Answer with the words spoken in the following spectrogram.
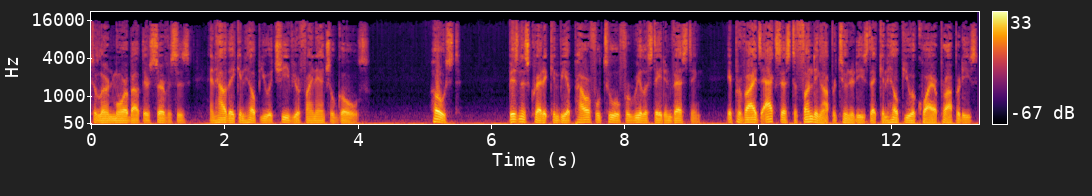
to learn more about their services and how they can help you achieve your financial goals. Host. Business credit can be a powerful tool for real estate investing. It provides access to funding opportunities that can help you acquire properties,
